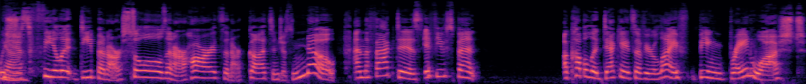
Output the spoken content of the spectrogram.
we yeah. should just feel it deep in our souls and our hearts and our guts and just know. And the fact is, if you've spent a couple of decades of your life being brainwashed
